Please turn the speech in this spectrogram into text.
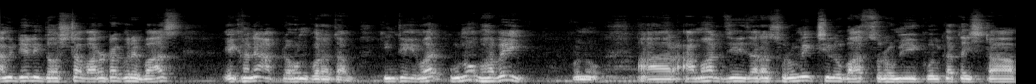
আমি ডেলি দশটা, বারোটা করে বাস এখানে আপ ডাউন করাতাম। কিন্তু এবার কোনোভাবেই কোনো আর আমার যে যারা শ্রমিক ছিল বাস শ্রমিক, কলকাতা স্টাফ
